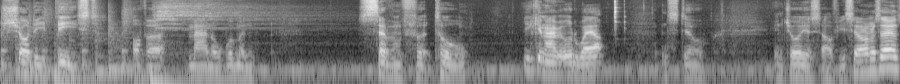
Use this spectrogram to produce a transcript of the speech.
shoddy beast, of a man or woman seven foot tall, you can have it all the way up and still enjoy yourself. You see what I'm saying?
